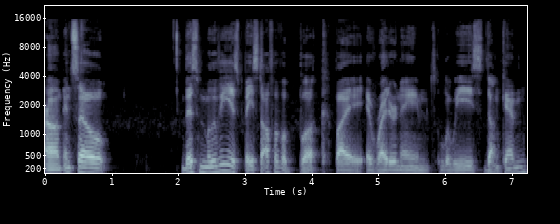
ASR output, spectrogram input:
um, and so this movie is based off of a book by a writer named Louise Duncan,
